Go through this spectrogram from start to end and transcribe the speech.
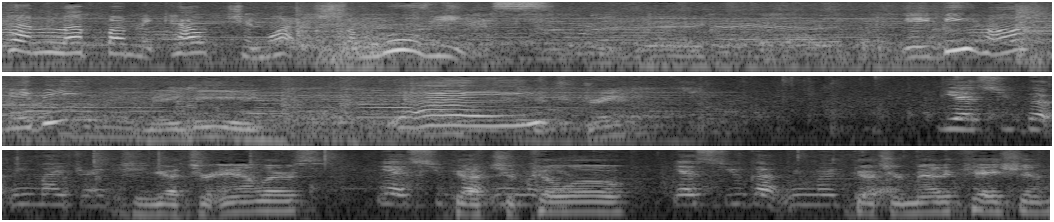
cuddle up on the couch and watch some movies. Okay. Maybe, huh? Maybe? Maybe. Yay! Get your drink. Yes, you got me my drink. You got your antlers. Yes, you Got got, your pillow. Yes, you got me my pillow. Got your medication.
